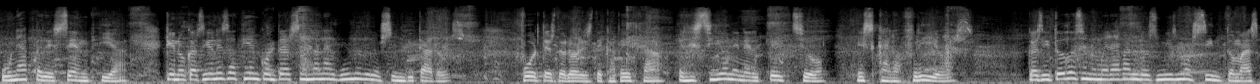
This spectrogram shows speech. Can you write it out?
una presencia que en ocasiones hacía encontrarse mal a alguno de los invitados. Fuertes dolores de cabeza, presión en el pecho, escalofríos. Casi todos enumeraban los mismos síntomas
